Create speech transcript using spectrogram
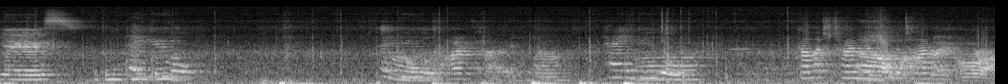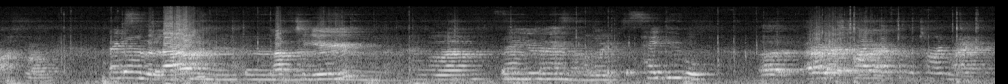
Yes. Oh, come on, come on, come on. Hey Oh, Google. okay, well. Hey Google. Oh. How much time left Oh, on the timer? alright, well. Thanks for the dun, love. dun, dun, Love to you. And we'll um, see you in the next couple of weeks. Hey Google. Uh, How much time left on the timer? Right.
